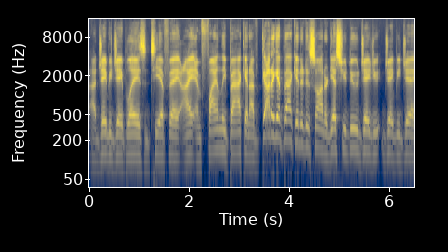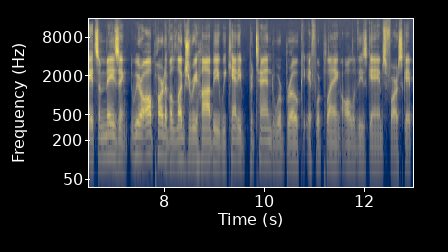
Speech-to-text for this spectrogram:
Uh, JBJ Blaze and TFA. I am finally back, and I've got to get back into Dishonored. Yes, you do, JG, JBJ. It's amazing. We are all part of a luxury hobby. We can't even pretend we're broke if we're playing all of these games, Farscape.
